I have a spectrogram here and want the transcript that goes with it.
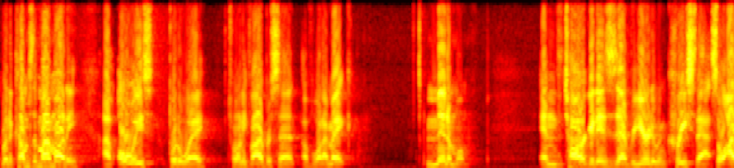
when it comes to my money, I've always put away 25% of what I make, minimum. And the target is every year to increase that. So I,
